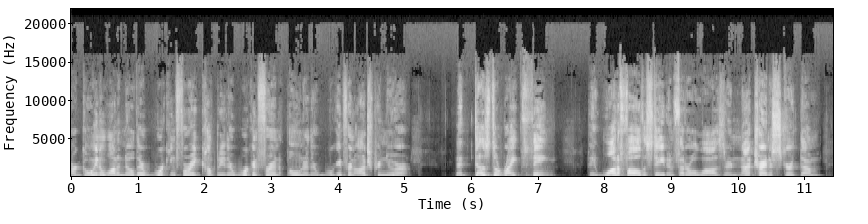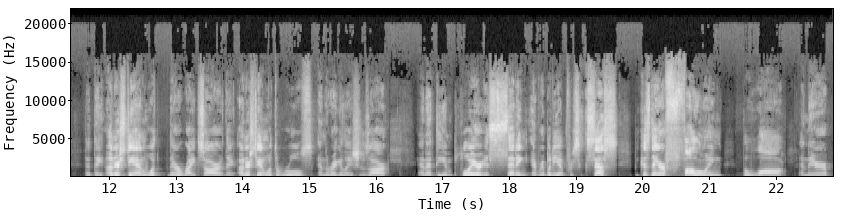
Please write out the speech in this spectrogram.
are going to want to know they're working for a company, they're working for an owner, they're working for an entrepreneur that does the right thing. They want to follow the state and federal laws, they're not trying to skirt them, that they understand what their rights are, they understand what the rules and the regulations are, and that the employer is setting everybody up for success because they are following the law and they're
